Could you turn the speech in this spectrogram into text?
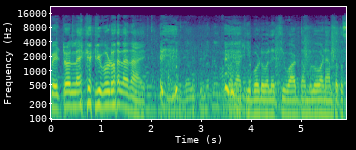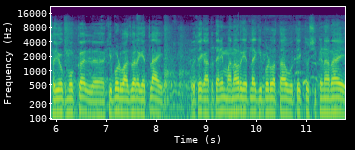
पेट्रोल नाही का? कीबोर्डवाला नाही. कीबोर्ड कीबोर्डवाल्याची वाट दमलो. आणि आमचा तो सहयोग मोकल कीबोर्ड वाजवायला घेतला आहे बहुतेक आता त्याने मनावर घेतला कीबोर्ड आता बहुतेक तो शिकणार आहे.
